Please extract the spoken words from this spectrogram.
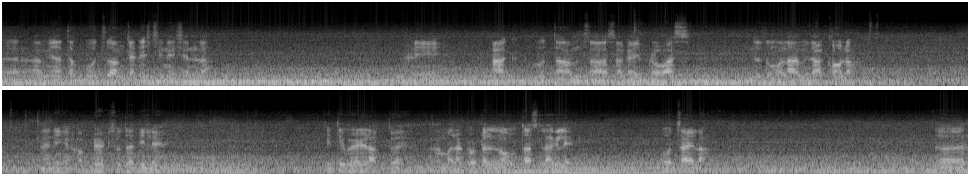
तर आम्ही आता पोचू आमच्या डेस्टिनेशनला. आणि हा होता आमचा असा काही प्रवास जो तुम्हाला आम्ही दाखवला. आणि अपडेटसुद्धा दिले. किती वेळ लागतो आहे आम्हाला टोटल नऊ तास लागले पोचायला तर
